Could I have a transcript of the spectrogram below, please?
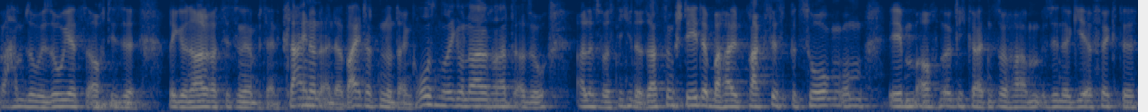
haben sowieso jetzt auch diese Regionalratssitzung, ein einen kleinen, einen erweiterten und einen großen Regionalrat. Also alles, was nicht in der Satzung steht, aber halt Praxis praxisbezogen, um eben auch Möglichkeiten zu haben, Synergieeffekte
